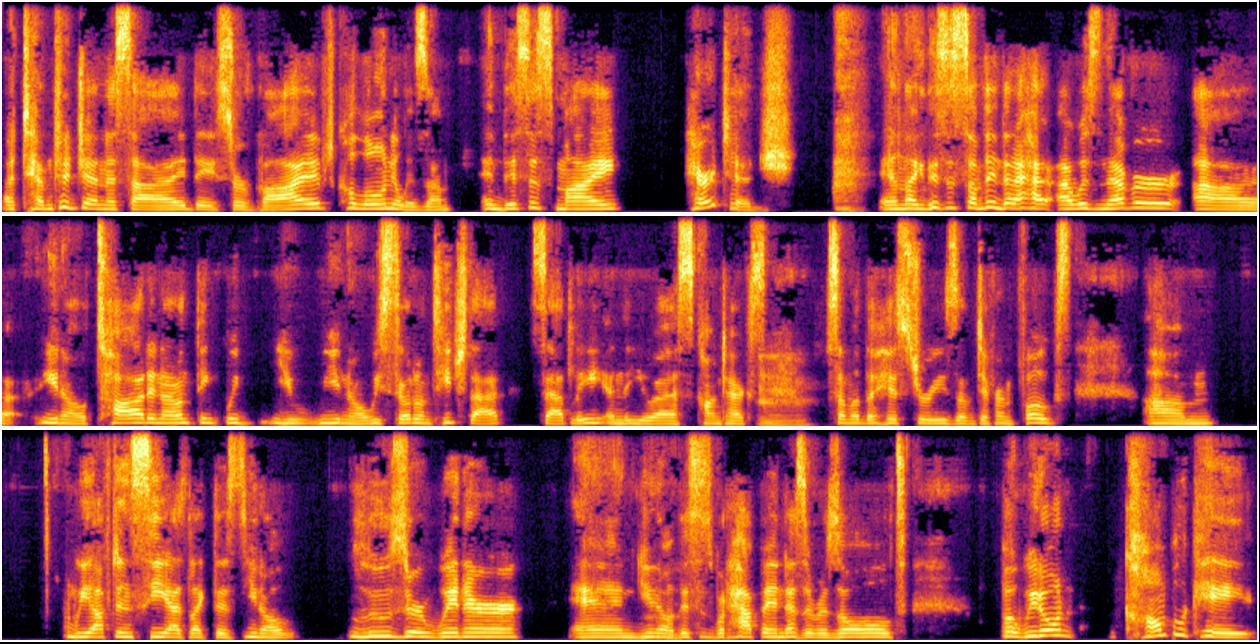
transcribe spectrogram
attempted genocide. They survived mm. colonialism. And this is my heritage and like this is something that I had I was never uh you know taught and I don't think we you you know we still don't teach that sadly in the US context mm. some of the histories of different folks um we often see as like this you know loser winner and you know mm. this is what happened as a result but we don't complicate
